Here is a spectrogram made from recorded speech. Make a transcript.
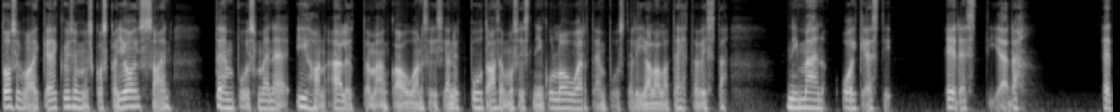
tosi vaikea kysymys, koska joissain tempuissa menee ihan älyttömän kauan. Siis, ja nyt puhutaan semmoisista niin kuin lower-tempuista, eli jalalla tehtävistä, niin mä en oikeasti edes tiedä, Et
